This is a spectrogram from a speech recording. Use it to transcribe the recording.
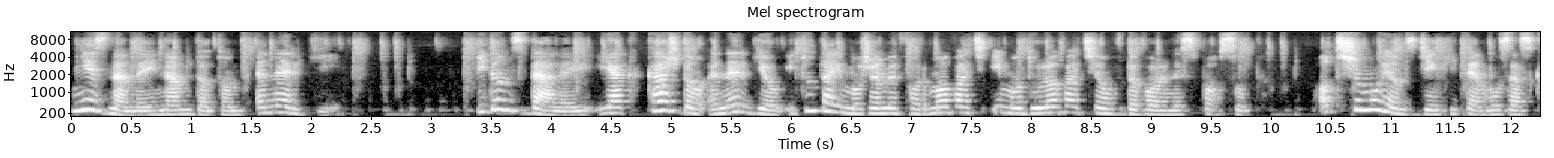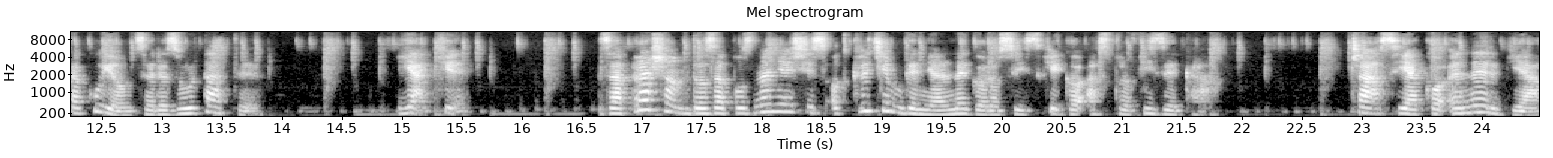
nieznanej nam dotąd energii. Idąc dalej, jak każdą energią i tutaj możemy formować i modulować ją w dowolny sposób, otrzymując dzięki temu zaskakujące rezultaty. Jakie? Zapraszam do zapoznania się z odkryciem genialnego rosyjskiego astrofizyka. Czas jako energia.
